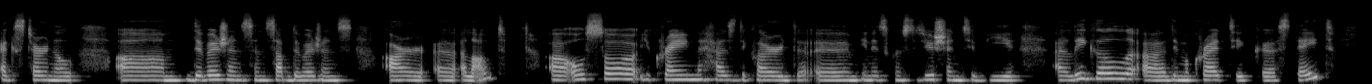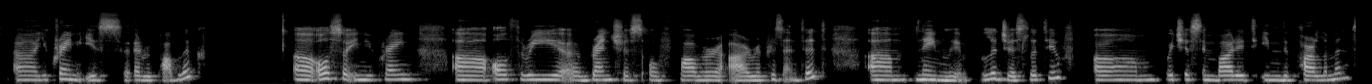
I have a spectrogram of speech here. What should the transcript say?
external um, divisions and subdivisions are uh, allowed. Uh, also, Ukraine has declared um, in its constitution to be a legal democratic state. Ukraine is a republic. Uh, also in Ukraine, uh, all three uh, branches of power are represented, um, namely legislative, um, which is embodied in the parliament.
